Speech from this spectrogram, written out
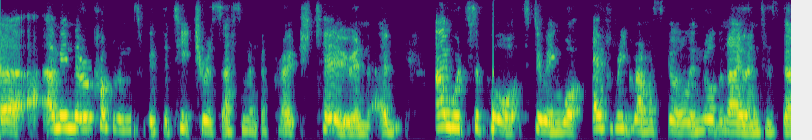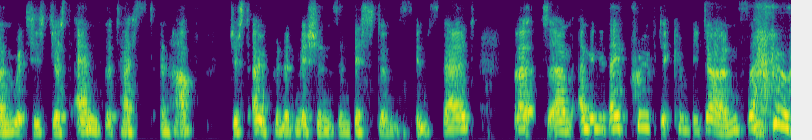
uh, i mean there are problems with the teacher assessment approach too and, and I would support doing what every grammar school in Northern Ireland has done, which is just end the test and have just open admissions and distance instead. But um, I mean, they've proved it can be done. So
